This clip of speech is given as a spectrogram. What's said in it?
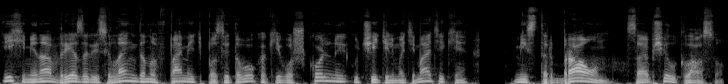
Их имена врезались Лэнгдону в память после того, как его школьный учитель математики, мистер Браун, сообщил классу,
